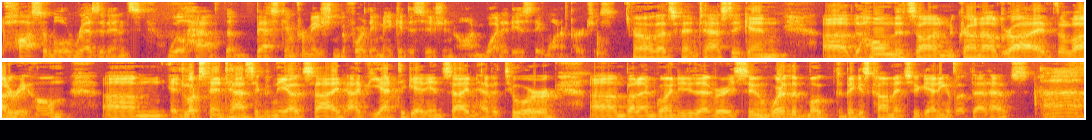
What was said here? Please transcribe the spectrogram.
possible residents will have the best information before they make a decision on what it is they want to purchase. Oh, that's fantastic. And uh, the home that's on Crown Isle Drive, the lottery home, um, it looks fantastic from the outside. I've yet to get inside and have a tour, um, but I'm going to do that very soon. What are the, mo- the biggest comments you're getting about that house? Uh,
